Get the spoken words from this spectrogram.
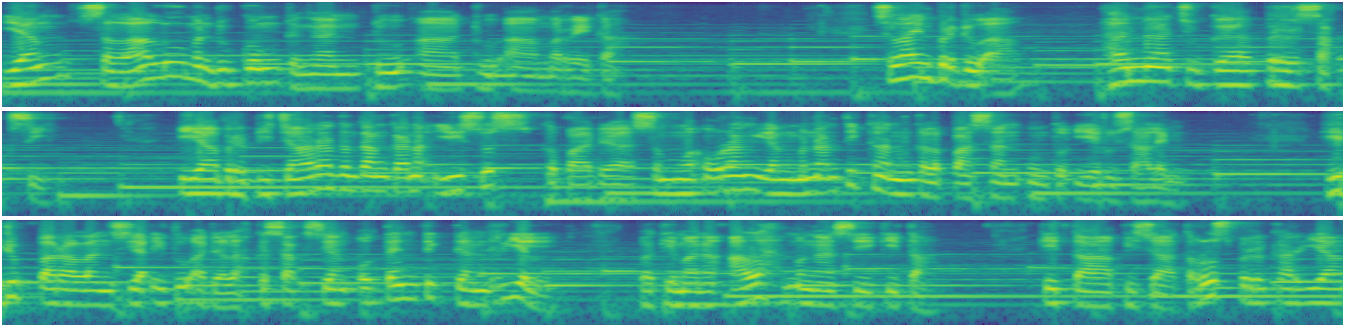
yang selalu mendukung dengan doa-doa mereka. Selain berdoa, Hana juga bersaksi. Ia berbicara tentang kanak Yesus kepada semua orang yang menantikan kelepasan untuk Yerusalem. Hidup para lansia itu adalah kesaksian otentik dan real bagaimana Allah mengasihi kita kita bisa terus berkarya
